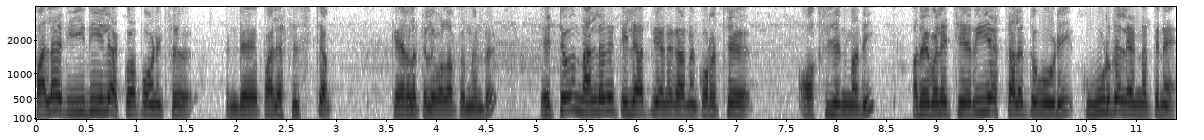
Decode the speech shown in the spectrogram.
പല രീതിയിൽ അക്വാപോണിക്സിന്റെ പല സിസ്റ്റം കേരളത്തിൽ വളർത്തുന്നുണ്ട്. ഏറ്റവും നല്ലത് തിലാപ്പിയാണ് കാരണം കുറച്ച് ഓക്സിജൻ മതി. അതേപോലെ ചെറിയ സ്ഥലത്തു കൂടി കൂടുതൽ എണ്ണത്തിനെ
